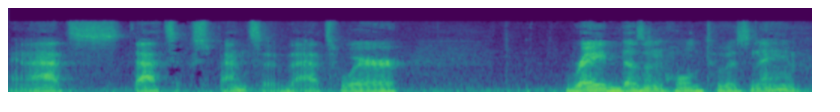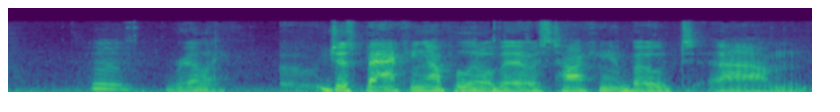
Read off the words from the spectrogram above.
and that's that's expensive. That's where RAID doesn't hold to his name, hmm. really. Just backing up a little bit, I was talking about um,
